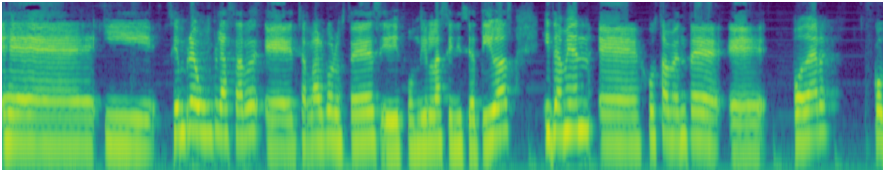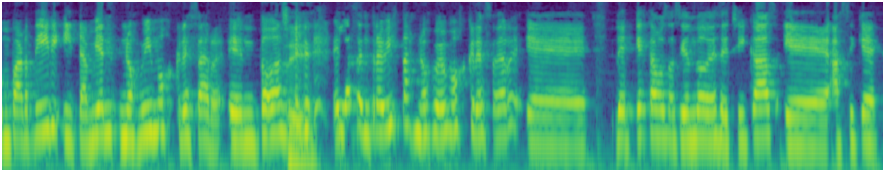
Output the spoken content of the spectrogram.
Eh, y siempre un placer eh, charlar con ustedes y difundir las iniciativas. Y también, justamente, poder compartir y también nos vimos crecer en todas en las entrevistas nos vemos crecer eh, de qué estamos haciendo desde chicas eh, así que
